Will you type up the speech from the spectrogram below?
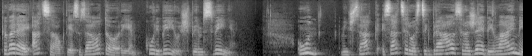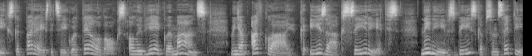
ka varēja atsaukties uz autoriem, kuri bijuši pirms viņa. Un Viņš saka, es atceros, cik brālis Rožē bija laimīgs, kad pareizticīgo teologs Olivier Klemāns viņam atklāja, ka Īzāks Sīrietis, Ninīvas bīskaps un 7.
